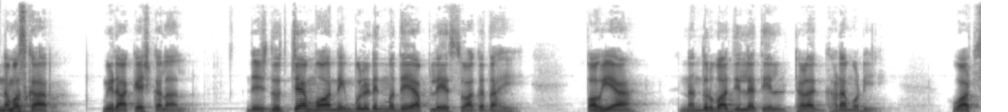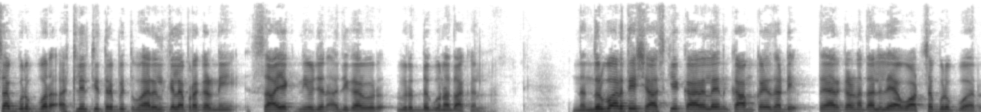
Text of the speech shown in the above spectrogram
नमस्कार मी राकेश कलाल. देशदूतच्या मॉर्निंग बुलेटिनमध्ये आपले स्वागत आहे. पाहूया नंदुरबार जिल्ह्यातील ठळक घडामोडी. व्हॉट्सअप ग्रुपवर अश्लील चित्रफित व्हायरल केल्याप्रकरणी सहाय्यक नियोजन अधिकाऱ्यावर विरुद्ध गुन्हा दाखल. नंदुरबार येथे शासकीय कार्यालयीन कामकाजासाठी तयार करण्यात आलेल्या व्हॉट्सअप ग्रुपवर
